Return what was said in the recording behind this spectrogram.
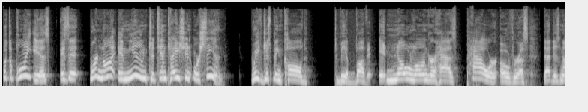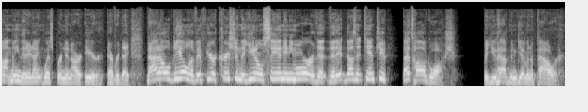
But the point is, is that we're not immune to temptation or sin. We've just been called to be above it. It no longer has power over us. That does not mean that it ain't whispering in our ear every day. That old deal of if you're a Christian that you don't sin anymore or that, that it doesn't tempt you, that's hogwash. But you have been given a power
